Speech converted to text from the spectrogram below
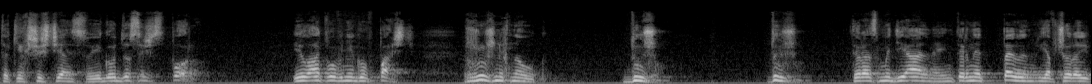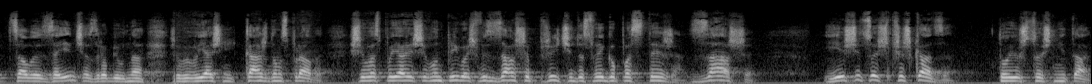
takie chrześcijaństwo, jego dosyć sporo i łatwo w niego wpaść. Różnych nauk, dużo, dużo. Teraz medialne, internet pełen. Ja wczoraj całe zajęcia zrobił, na, żeby wyjaśnić każdą sprawę. Jeśli u was pojawia się wątpliwość, wy zawsze przyjdźcie do swojego pasterza. Zawsze. I jeśli coś przeszkadza, to już coś nie tak.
